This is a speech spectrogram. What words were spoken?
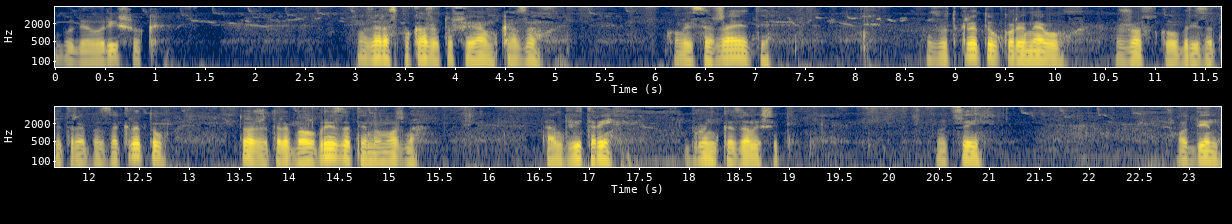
Буде орішок. А зараз покажу те, що я вам казав. Коли саджаєте, з відкриту кореневу жорстко обрізати треба. Закриту теж треба обрізати, але можна там 2-3 брунька залишити. Оцей один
